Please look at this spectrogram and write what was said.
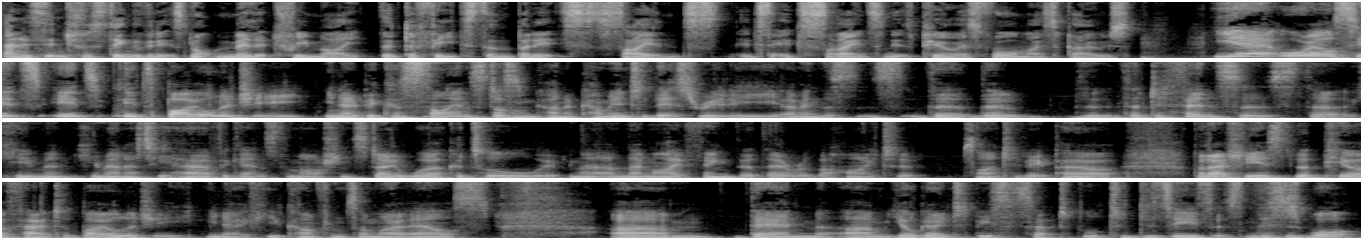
And it's interesting that it's not military might that defeats them, but it's science. It's it's science in its purest form, I suppose. Yeah, or else it's it's it's biology, you know, because science doesn't kind of come into this really. I mean, the the the, the defences that human humanity have against the Martians don't work at all, and they might think that they're at the height of scientific power, but actually, it's the pure fact of biology. You know, if you come from somewhere else, um, then um, you're going to be susceptible to diseases, and this is what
